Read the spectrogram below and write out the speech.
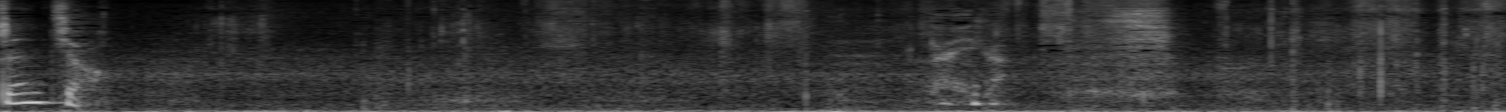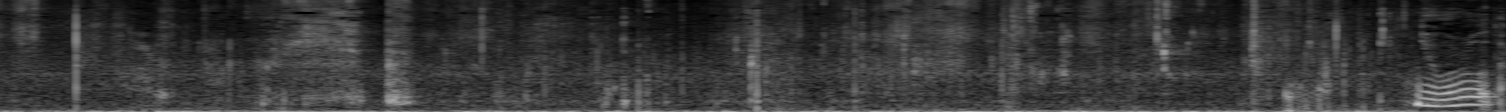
蒸饺，来一个。牛肉的，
